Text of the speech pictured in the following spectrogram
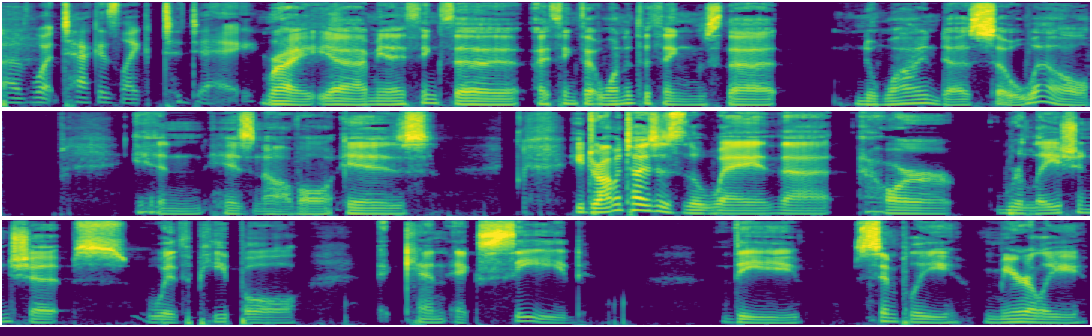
of what tech is like today. Right. Yeah. I mean, I think the I think that one of the things that Nguyen does so well in his novel is he dramatizes the way that our relationships with people can exceed the simply merely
